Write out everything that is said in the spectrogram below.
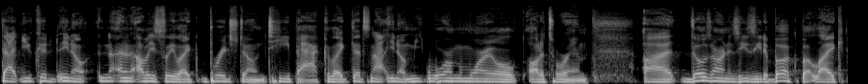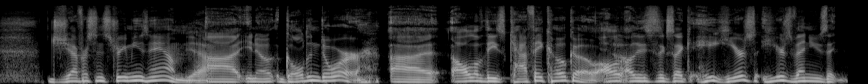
that you could, you know, and obviously like Bridgestone, TPAC, like that's not, you know, War Memorial Auditorium. Uh, those aren't as easy to book, but like Jefferson Street Museum, Yeah. uh, you know, Golden Door, uh, all of these Cafe Coco, all, all these things like, hey, here's here's venues that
